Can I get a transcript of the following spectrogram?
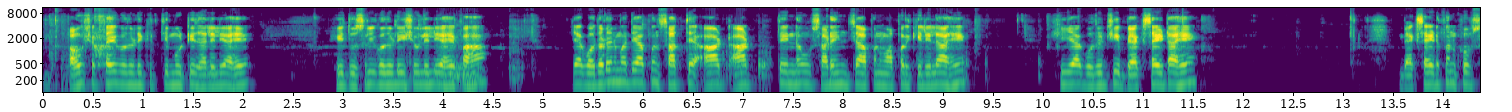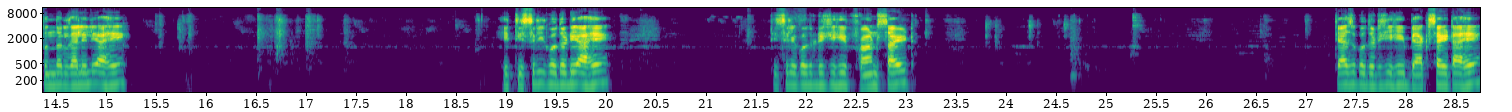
पाहू शकता ही गोदडी किती मोठी झालेली आहे. ही दुसरी गोदडी शिवलेली आहे पहा. या गोदड्यांमध्ये आपण सात ते आठ आठ ते नऊ साड्यांचा आपण वापर केलेला आहे. ही या गोदडीची बॅक साईड आहे. बॅक साईड पण खूप सुंदर झालेली आहे. ही तिसरी गोदडी आहे. तिसरी गोदडीची ही फ्रंट साईड त्याच गोदडीची ही बॅक साईड आहे.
